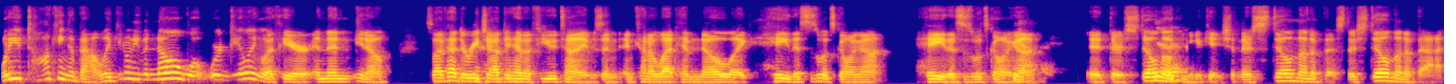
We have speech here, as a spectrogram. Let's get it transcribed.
"What are you talking about? Like, you don't even know what we're dealing with here." And then, you know, so I've had to reach out to him a few times and, and kind of let him know, like, hey, this is what's going on. hey, this is what's going yeah. on. It, there's still yeah. no communication. There's still none of this. There's still none of that.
